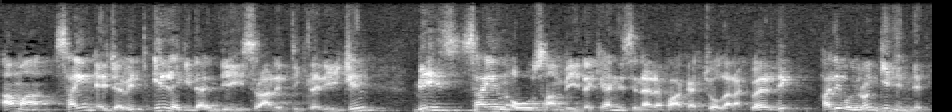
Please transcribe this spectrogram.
Ama Sayın Ecevit ille gidelim diye ısrar ettikleri için biz Sayın Oğuzhan Bey'i de kendisine refakatçi olarak verdik. Hadi buyurun gidin dedik.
